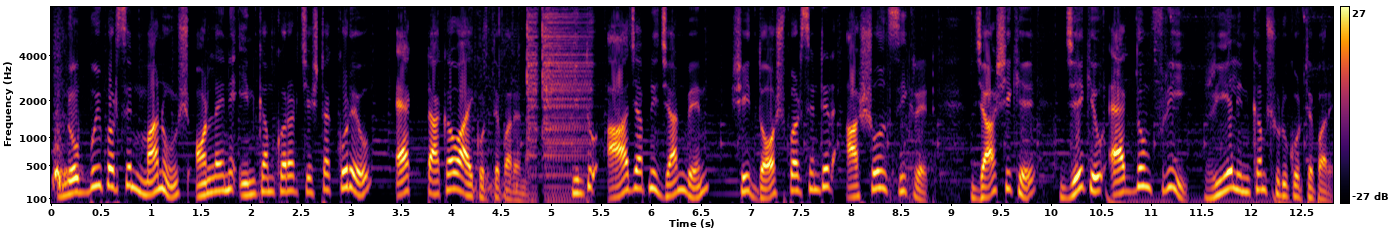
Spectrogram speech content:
নব্বই পার্সেন্ট মানুষ অনলাইনে ইনকাম করার চেষ্টা করেও এক টাকাও আয় করতে পারে না। কিন্তু আজ আপনি জানবেন সেই দশ পার্সেন্টের আসল সিক্রেট যা শিখে যে কেউ একদম ফ্রি রিয়েল ইনকাম শুরু করতে পারে।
